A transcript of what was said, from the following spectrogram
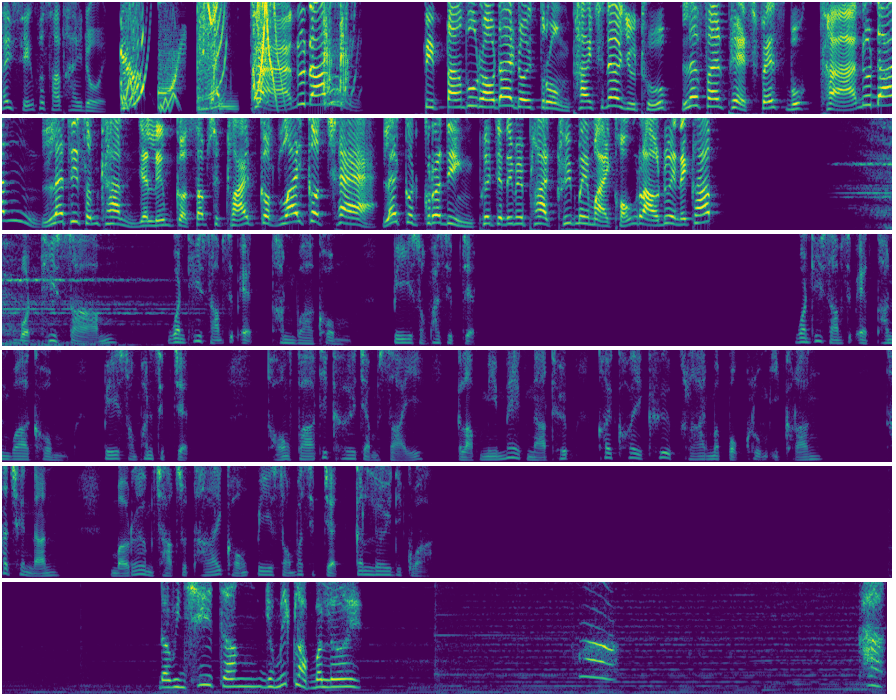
ให้เสียงภาษาไทยโดยฐานุดัน ติดตามพวกเราได้โดยตรงทางช anel YouTube และแฟนเพจ Facebook ฐานุดัน และที่สำคัญอย่าลืมกด Subscribe กดไลค์กดแชร์ และกดกระดิ่งเพื่อจะได้ไม่พลาดคลิปใหม่ๆของเราด้วยนะครับ บทที่ 3 วันที่ 31 ธันวาคม ปี 2017 วันที่ 31 ธันวาคม ปี 2017 ท้องฟ้าที่เคยแจ่มใส กลับมีเมฆหนาทึบค่อยๆ คืบคลานมาปกคลุมอีกครั้ง ถ้าเช่นนั้น มาเริ่มฉากสุดท้ายของปี 2017 กันเลยดีกว่า ดาวินชีจังยังไม่กลับมาเลยค่ะ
